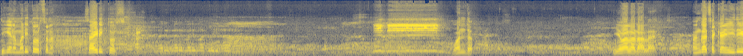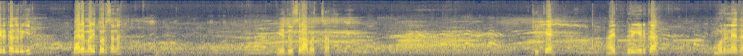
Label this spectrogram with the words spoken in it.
ठीक है ना मरी तोर्स ना साइड तोर्स ಒಂದು ये वाला डाला है ಹಂಗ ಸೆಕೆಂಡ್ ಇದು ಹಿಡ್ಕದ್ರಿಗೆ ಬೇರೆ ಮರಿ ತೋರ್ಸನ ये दूसरा बच्चा ಟೀಕೆ ಆಯ್ತು, ದುರ್ಗಿ ಹಿಡ್ಕ. ಮೂರನೇದ.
